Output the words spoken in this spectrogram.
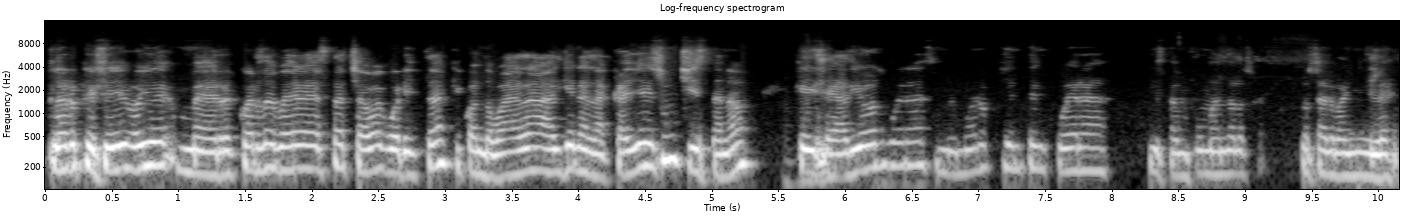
Claro que sí. Oye, me recuerda ver a esta chava güerita que cuando va a alguien en la calle, es un chiste, ¿no? Que dice, adiós, güera, si me muero, ¿quién te encuera? Y están fumando los, los albañiles.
